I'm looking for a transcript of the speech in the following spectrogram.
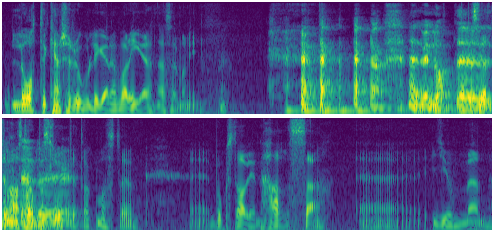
låter kanske roligare än vad det är den här ceremonin. det låter, Speciellt när man står på slutet och måste eh, bokstavligen halsa eh, ljummen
